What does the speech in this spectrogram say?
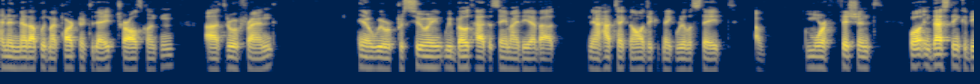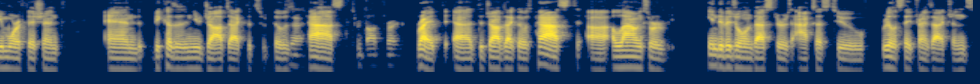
and then met up with my partner today, Charles Clinton, uh, through a friend. You know, we were pursuing. We both had the same idea about you know how technology could make real estate more efficient. Well, investing could be more efficient, and because of the new Jobs Act that's, that was yeah. passed, right? Uh, the Jobs Act that was passed, uh, allowing sort of individual investors access to real estate transactions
